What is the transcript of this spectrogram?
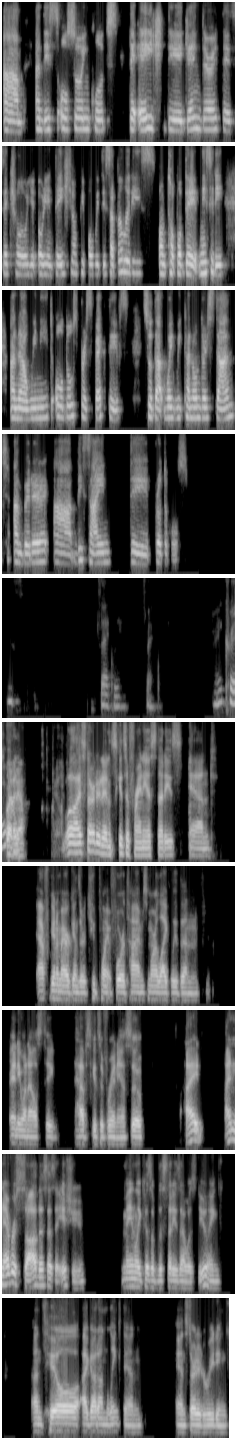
um, and this also includes the age, the gender, the sexual orientation, people with disabilities, on top of the ethnicity. And uh, we need all those perspectives so that way we can understand and better uh, design the protocols. Yes. Exactly. Exactly. All right, Chris. Well, I started in schizophrenia studies, and African Americans are 2.4 times more likely than anyone else to have schizophrenia. So I I never saw this as an issue, mainly because of the studies I was doing, until I got on LinkedIn and started reading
